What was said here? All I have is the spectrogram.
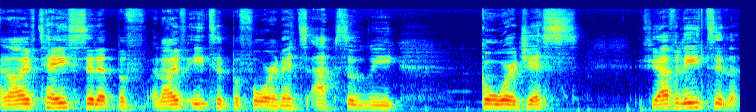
and I've tasted it bef- and I've eaten it before and it's absolutely gorgeous. If you haven't eaten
